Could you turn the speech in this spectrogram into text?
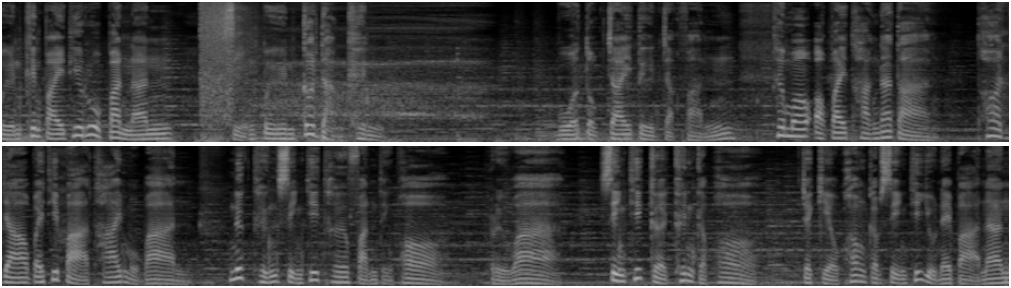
ปืนขึ้นไปที่รูปปั้นนั้น เสียงปืนก็ดังขึ้น บัวตกใจตื่นจากฝัน เธอมองออกไปทางหน้าต่าง ทอดยาวไปที่ป่าท้ายหมู่บ้าน นึกถึงสิ่งที่เธอฝันถึงพ่อ หรือว่า สิ่งที่เกิดขึ้นกับพ่อ จะเกี่ยวข้องกับสิ่งที่อยู่ในป่านั้น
